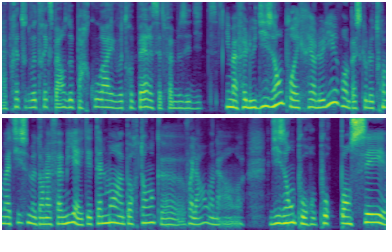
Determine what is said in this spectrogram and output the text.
après toute votre expérience de parcours avec votre père et cette fameuse Édite Il m'a fallu dix ans pour écrire le livre parce que le traumatisme dans la famille a été tellement important que voilà, on a dix ans pour pour penser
